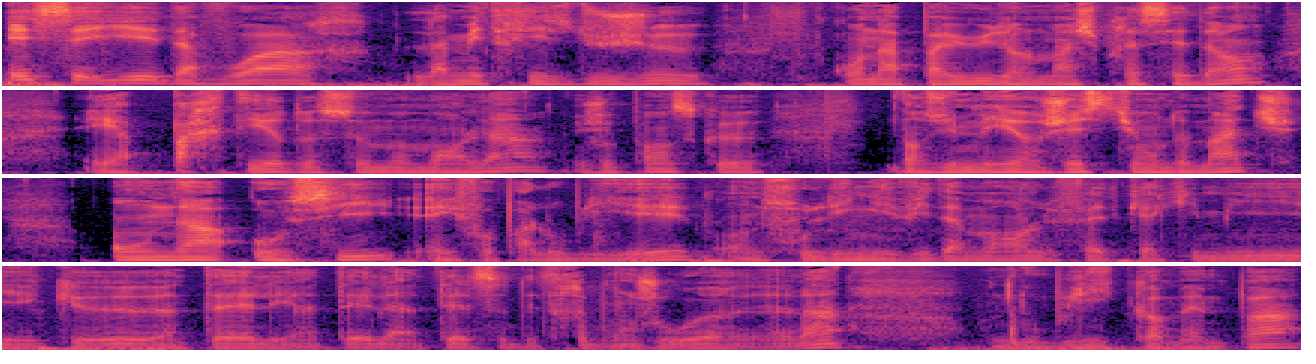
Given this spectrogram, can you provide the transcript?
Essayer d'avoir la maîtrise du jeu qu'on n'a pas eu dans le match précédent. Et à partir de ce moment-là, je pense que dans une meilleure gestion de match, on a aussi, et il faut pas l'oublier, on souligne évidemment le fait qu'Akimi et que un tel et un tel et un tel sont des très bons joueurs. Et là, on n'oublie quand même pas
